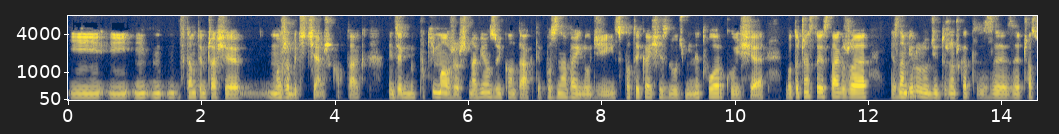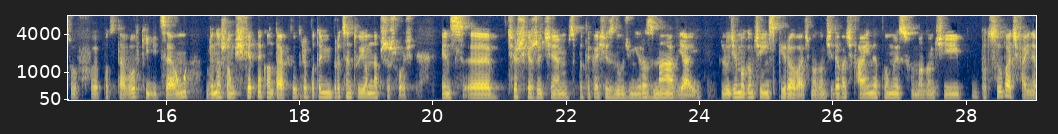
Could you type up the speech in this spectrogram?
i, i, i w tamtym czasie może być ciężko, tak? Więc jakby póki możesz, nawiązuj kontakty, poznawaj ludzi, spotykaj się z ludźmi, networkuj się, bo to często jest tak, że Ja znam wielu ludzi, którzy na przykład z, z czasów podstawówki, liceum wynoszą świetne kontakty, które potem im procentują na przyszłość. Więc e, ciesz się życiem, spotykaj się z ludźmi, rozmawiaj. Ludzie mogą cię inspirować, mogą ci dawać fajne pomysły, mogą ci podsuwać fajne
